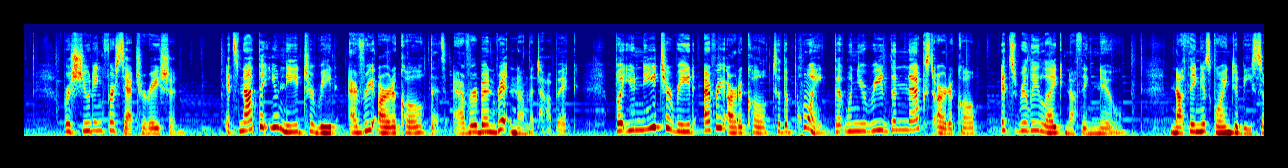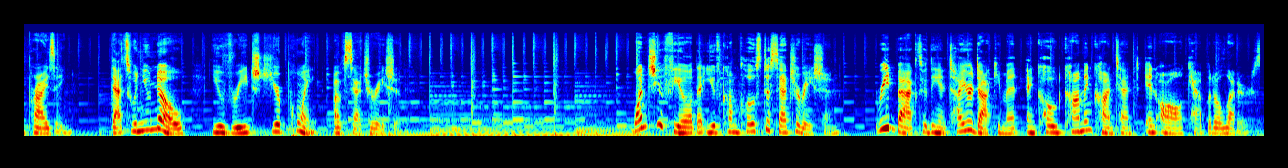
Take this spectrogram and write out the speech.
we're shooting for saturation. It's not that you need to read every article that's ever been written on the topic, but you need to read every article to the point that when you read the next article, it's really like nothing new. Nothing is going to be surprising. That's when you know you've reached your point of saturation. Once you feel that you've come close to saturation, read back through the entire document and code common content in all capital letters.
